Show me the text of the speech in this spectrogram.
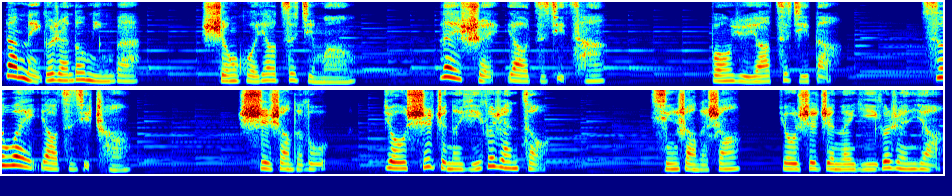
但每个人都明白，生活要自己忙，泪水要自己擦，风雨要自己挡，滋味要自己尝。世上的路。有时只能一个人走，心上的伤有时只能一个人养。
